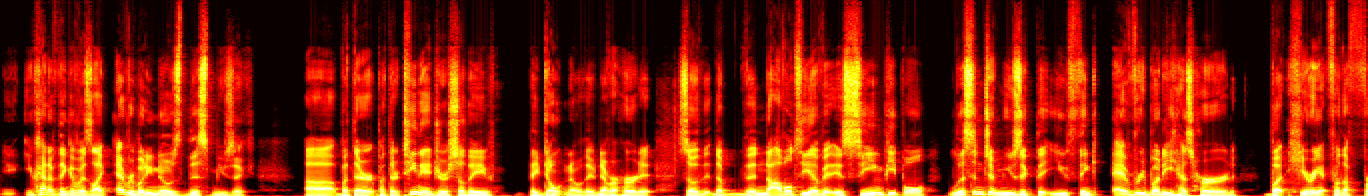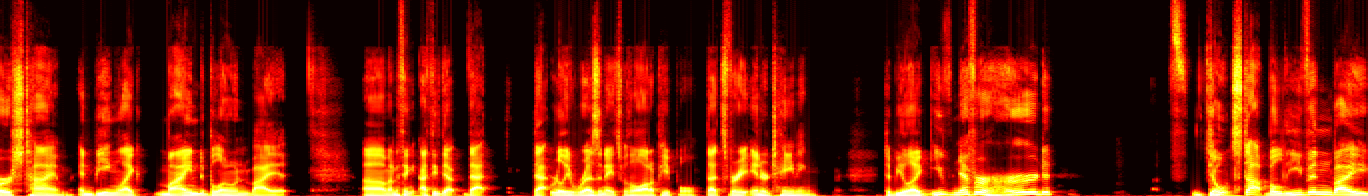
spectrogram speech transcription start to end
you, you kind of think of as like everybody knows this music, uh, but they're but they're teenagers, so they they don't know. They've never heard it. So the, the the novelty of it is seeing people listen to music that you think everybody has heard but hearing it for the first time and being like mind blown by it. Um, and i think i think that that that really resonates with a lot of people. That's very entertaining to be like you've never heard don't stop believing by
